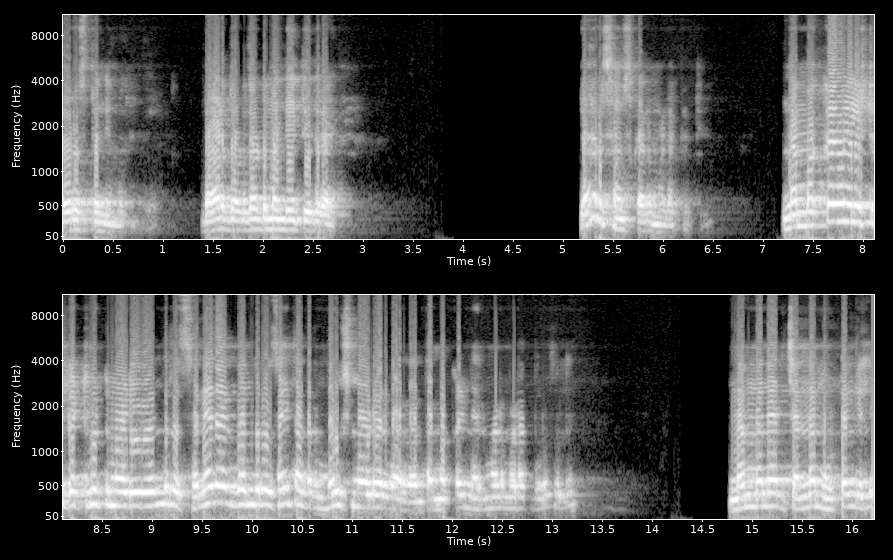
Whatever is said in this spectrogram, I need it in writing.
ತೋರಿಸ್ತೇನೆ ನಿಮಗೆ. ಬಹಳ ದೊಡ್ಡ ದೊಡ್ಡ ಮಂದಿ ಐತಿದ್ರ ಯಾರು ಸಂಸ್ಕಾರ ಮಾಡಕತ್ತಿ? ನಮ್ಮ ಮಕ್ಕಳನ್ನ ಎಷ್ಟು ಗಟ್ಟಿಮುಟ್ಟು ಮಾಡಿವಿ ಅಂದ್ರೆ ಸನೇದಾಗ ಬಂದ್ರು ಸಹಿತ ಅದ್ರ ಮೌಸ್ ನೋಡಿರ್ಬಾರ್ದು. ಅಂತ ಮಕ್ಕಳ ನಿರ್ಮಾಣ ಮಾಡಕ್ ಬರುದಿಲ್ಲ. ನಮ್ಮ ಮನ್ಯಾಗ ಚೆನ್ನಮ್ಮ ಹುಟ್ಟಂಗಿಲ್ಲ.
